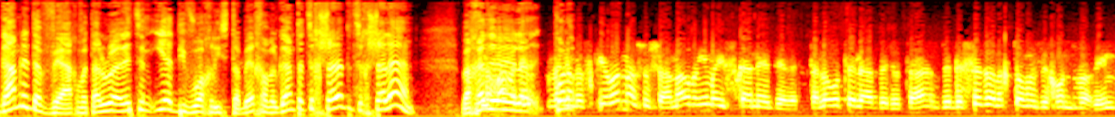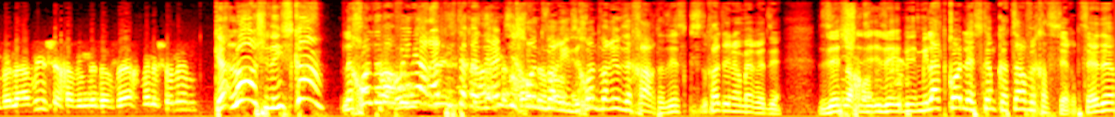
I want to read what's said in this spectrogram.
גם לדווח, ואתה עלול על עצם אי הדיווח להסתבך, אבל גם אם אתה צריך לשלם, אתה צריך לשלם. ואחרי זה... נכון, ואני מזכיר עוד משהו שאמרנו, אם העסקה נהדרת, אתה לא רוצה לאבד אותה, זה בסדר לחתום על זיכרון דברים, ולהבין שחייבים לדווח ולשלם. כן, לא, שזה עסקה, לכל דבר נכון, ועניין, אל תסתכל על זה, אין זיכרון דברים, זיכרון דברים זה חרטא, סליחה שאני אומר את זה. זה נכון. מילת קוד להסכם קצר וחסר, בסדר?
